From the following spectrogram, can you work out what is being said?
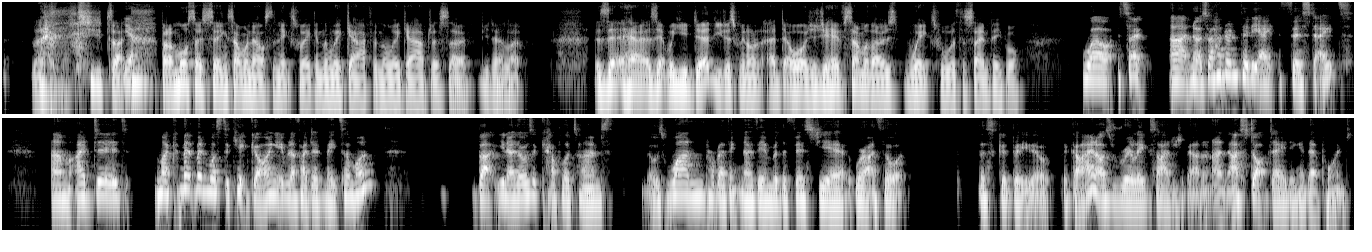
like, yeah. But I'm also seeing someone else the next week and the week after and the week after. So, you know, like, is that how, is that what you did? You just went on, or did you have some of those weeks were with the same people? Well, so, uh, no, so 138 first dates. Um, I did, my commitment was to keep going, even if I did meet someone. But, you know, there was a couple of times, there was one, probably I think November the first year, where I thought, this could be the, the guy. And I was really excited about it. I, I stopped dating at that point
